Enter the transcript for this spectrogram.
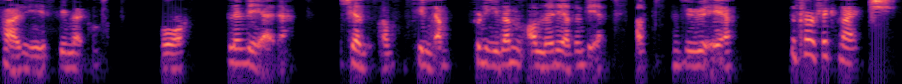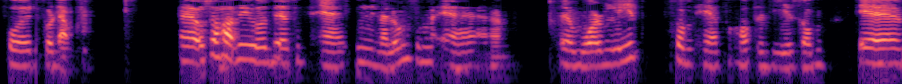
ferdigstille kontakt og levere tjenestene til dem. Fordi de allerede vet at du er the perfect match for, for dem. Eh, og så har vi jo det som er innimellom, som er eh, warm lead, som er på en måte de som er,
